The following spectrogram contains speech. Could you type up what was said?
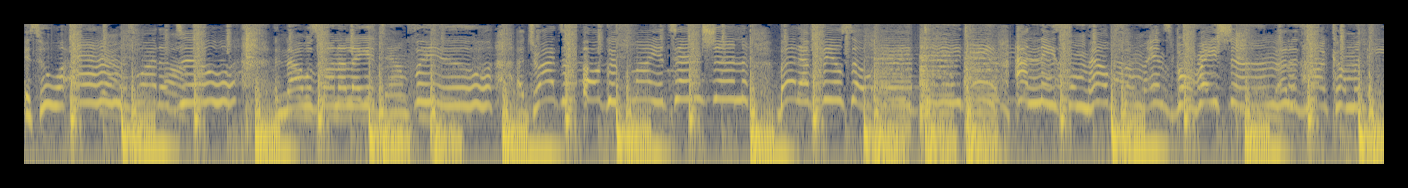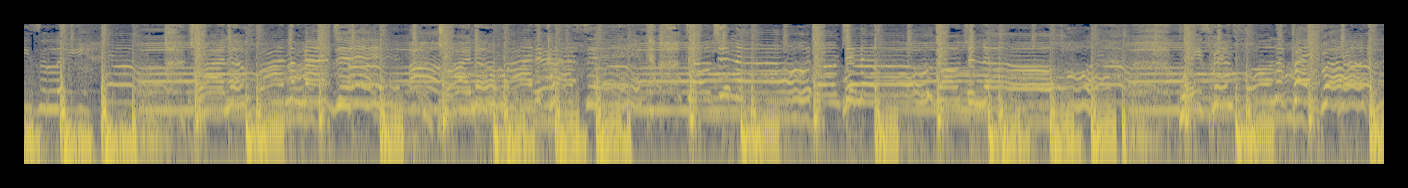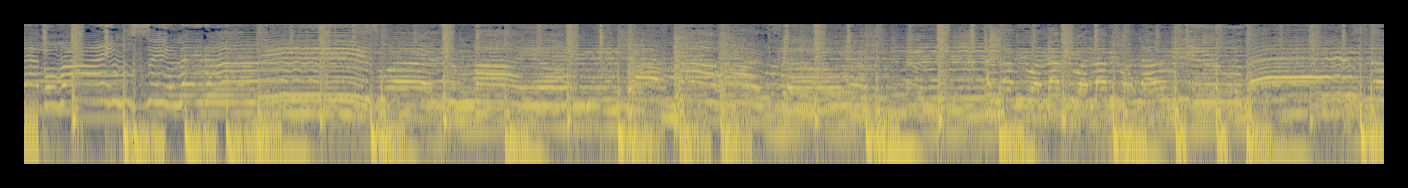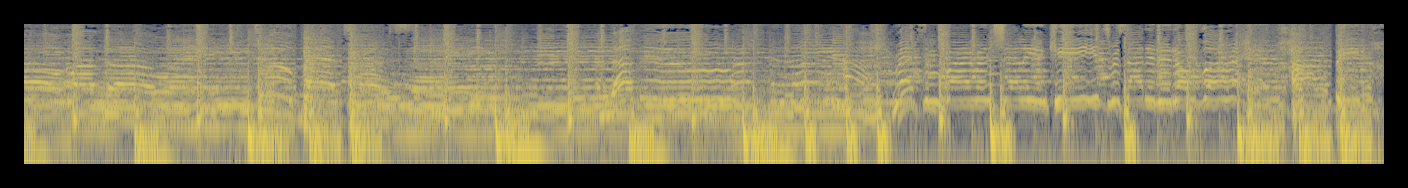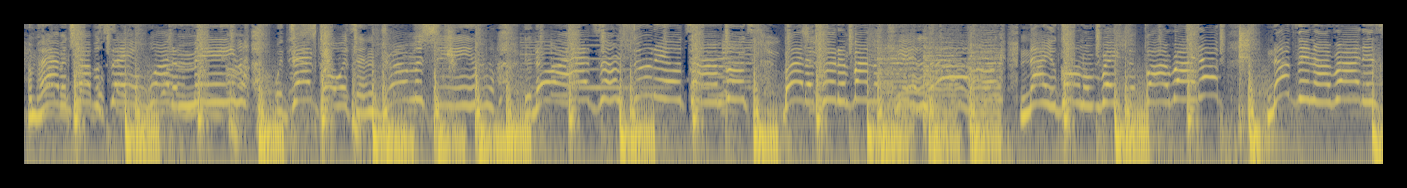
It's who I am, it's what I uh. do. And I was gonna lay it down for you. I tried to focus my attention my ride is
